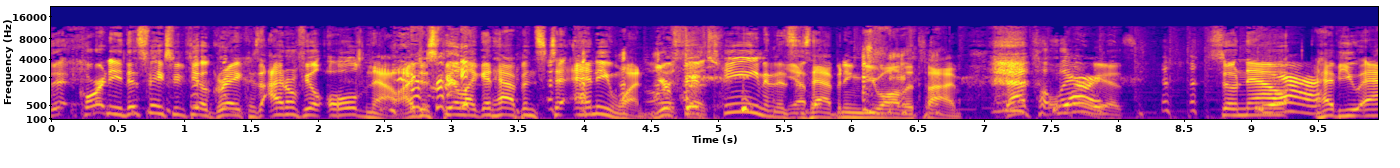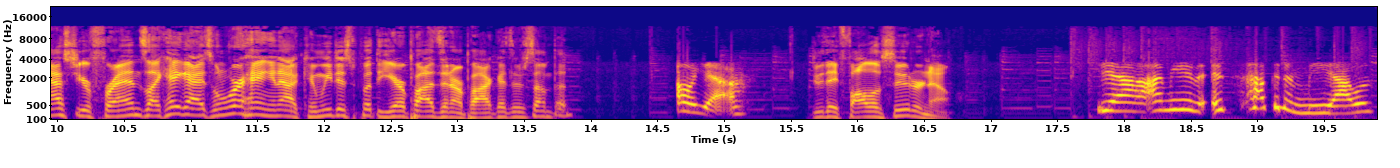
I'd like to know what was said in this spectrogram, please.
Th- Courtney, this makes me feel great because I don't feel old now. I just feel like it happens to anyone. Oh, You're 15 and this is happening to you all the time. That's hilarious. So now, Yeah. have you asked your friends, like, hey guys, when we're hanging out, can we just put the AirPods in our pockets or something? Oh, yeah. Do they follow suit or no? Yeah, I mean, it's happened to me. I was.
